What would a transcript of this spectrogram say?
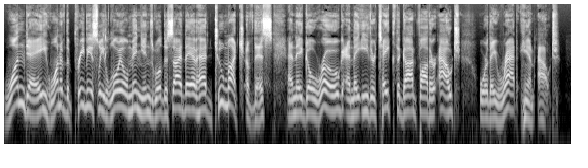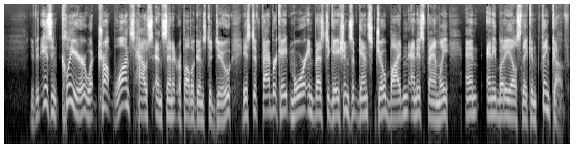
One day, one of the previously loyal minions will decide they have had too much of this, and they go rogue and they either take the Godfather out or they rat him out. If it isn't clear, what Trump wants House and Senate Republicans to do is to fabricate more investigations against Joe Biden and his family and anybody else they can think of.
